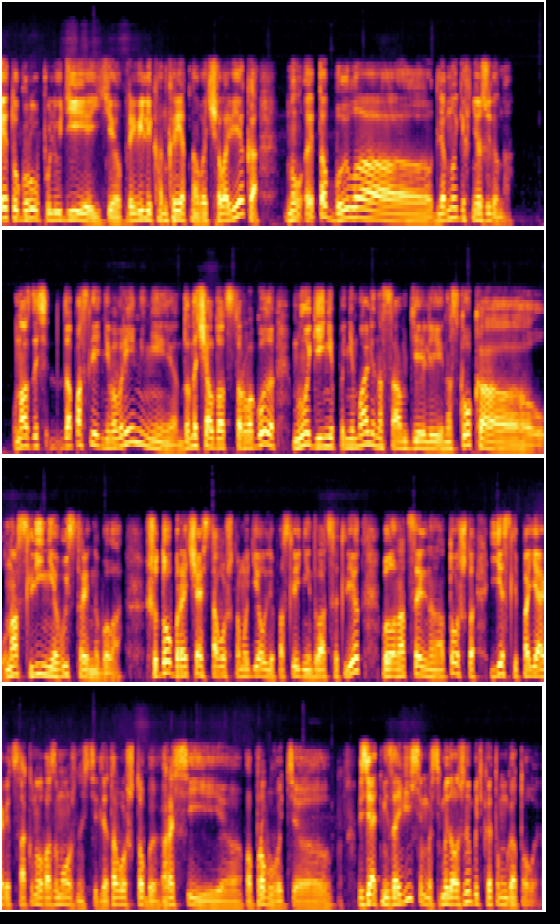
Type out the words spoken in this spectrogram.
эту группу людей, э, привели конкретного человека, ну, это было для многих неожиданно. У нас до, до последнего времени, до начала 22 года, многие не понимали на самом деле, насколько э, у нас линия выстроена была. Что добрая часть того, что мы делали последние 20 лет, была нацелена на то, что если появится окно возможностей для того, чтобы России э, попробовать взять независимость, мы должны быть к этому готовы.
